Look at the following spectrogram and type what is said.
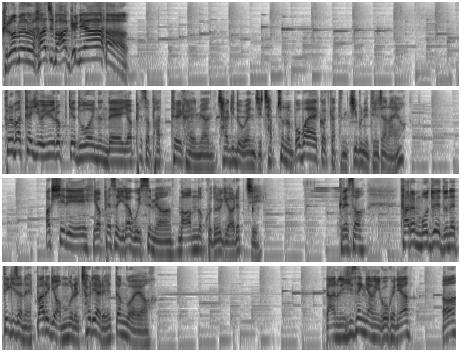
그러면은 하지 마 그냥. 풀밭에 여유롭게 누워 있는데 옆에서 밭을 갈면 자기도 왠지 잡초는 뽑아야 할 것 같은 기분이 들잖아요. 확실히 옆에서 일하고 있으면 마음 놓고 놀기 어렵지. 그래서 다른 모두의 눈에 띄기 전에 빠르게 업무를 처리하려 했던 거예요. 나는 희생양이고 그냥 어?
